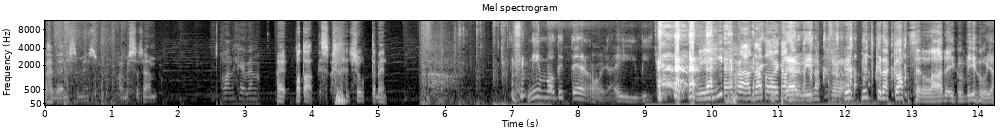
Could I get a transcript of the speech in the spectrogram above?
Olisiko Heavenissä mies? Vai missä se on? One heaven. Hei, potaattis. Shoot the men. Niin me oltiin teroja, ei vi... niin, mä katsoin, katsoin. Nyt, nyt kyllä katsellaan niinku vihuja.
